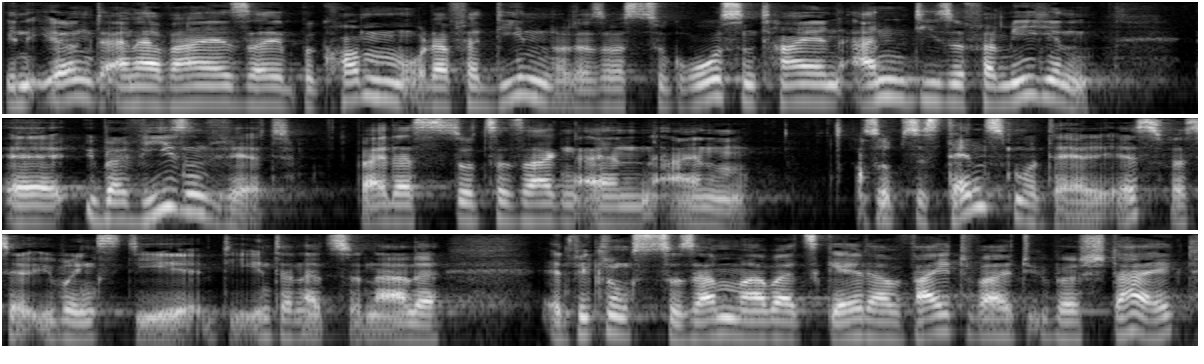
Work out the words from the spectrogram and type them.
in irgendeiner Weise bekommen oder verdienen oder sowas zu großen Teilen an diese Familien äh, überwiesen wird, weil das sozusagen ein, ein Subsistenzmodell ist, was ja übrigens die, die internationale Entwicklungszusammenarbeitsgelder weit, weit übersteigt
